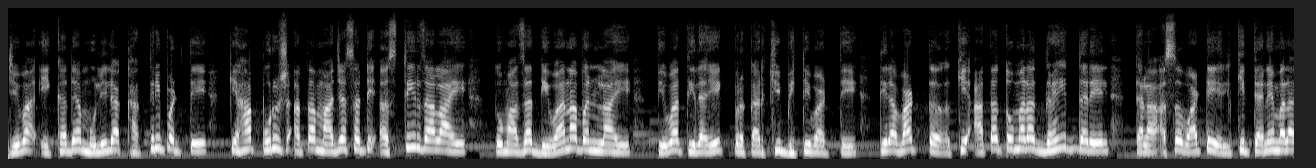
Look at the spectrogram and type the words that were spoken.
जेव्हा एखाद्या मुलीला खात्री पडते की हा पुरुष आता माझ्यासाठी अस्थिर झाला आहे तो माझा दिवाना बनला आहे तेव्हा तिला एक प्रकारची भीती वाटते. तिला वाटतं की आता तो मला ग्रहित धरेल. त्याला असं वाटेल की त्याने मला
